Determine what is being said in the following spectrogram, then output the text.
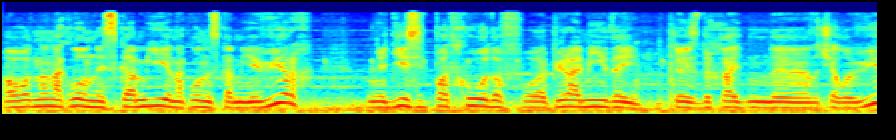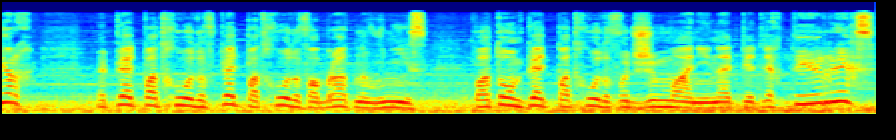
а на наклонной скамье, наклонной скамье вверх. 10 подходов э, пирамидой, то есть э, сначала вверх, 5 подходов, 5 подходов обратно вниз. Потом 5 подходов отжиманий на петлях TRX,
